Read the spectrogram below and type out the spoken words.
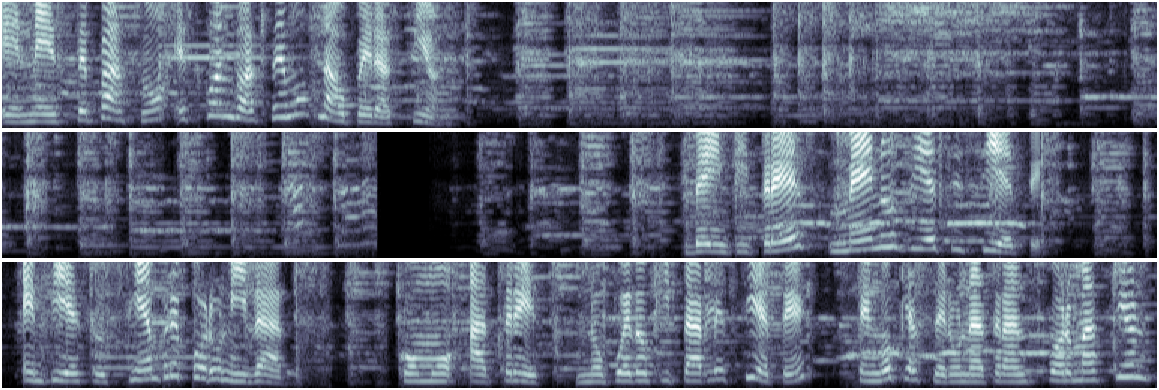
En este paso es cuando hacemos la operación. ¿23 menos 17? Empiezo siempre por unidades. Como a 3 no puedo quitarle 7, tengo que hacer una transformación.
